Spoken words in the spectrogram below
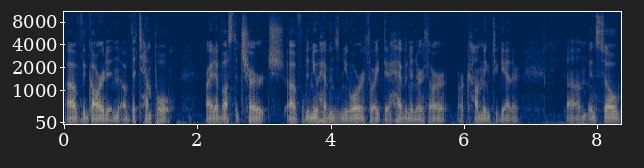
Of the garden, of the temple, right? Of us, the church, of the new heavens and new earth, right? The heaven and earth are are coming together, um, and so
